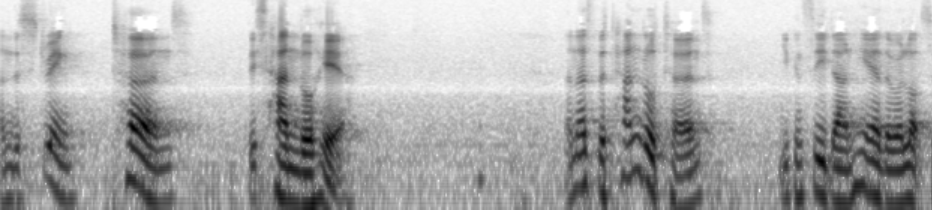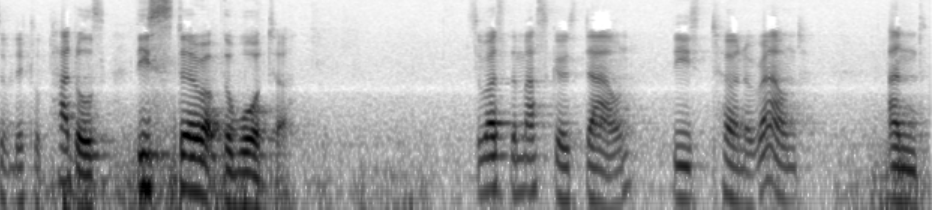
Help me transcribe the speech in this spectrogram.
and the string turns this handle here. And as the handle turns, you can see down here there are lots of little paddles. These stir up the water. So as the mass goes down, these turn around and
